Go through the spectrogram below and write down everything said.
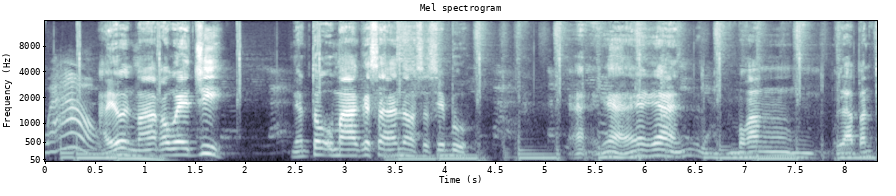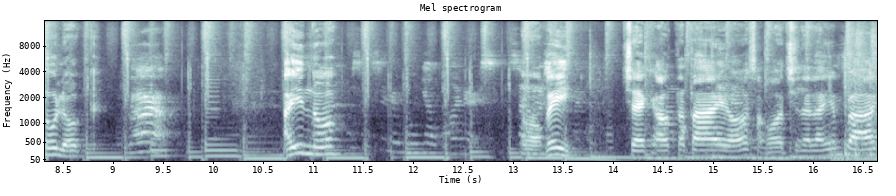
Wow. Ayun, mga ka-wedgie. Ganito umaga sa ano, sa Cebu. Yan, yan, yan, yan. Mukhang wala pang tulog. Ayun, no? Okay. Check out na tayo. Sa kotse na lang yung bag.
